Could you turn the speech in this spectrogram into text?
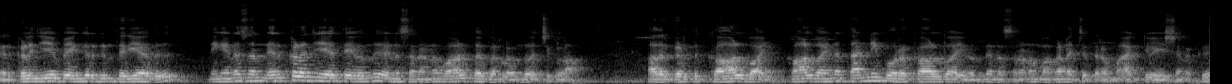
நெற்களஞ்சியம் இப்போ எங்கே இருக்குன்னு தெரியாது. நீங்கள் என்ன சொன்ன நெற்களஞ்சியத்தை வந்து என்ன சொன்னேன்னா வால்பேப்பரில் வந்து வச்சுக்கலாம். அதற்கடுத்து கால்வாய். கால்வாய்னா தண்ணி போகிற கால்வாய் வந்து என்ன சொன்னால் மக நட்சத்திரம் ஆக்டிவேஷனுக்கு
